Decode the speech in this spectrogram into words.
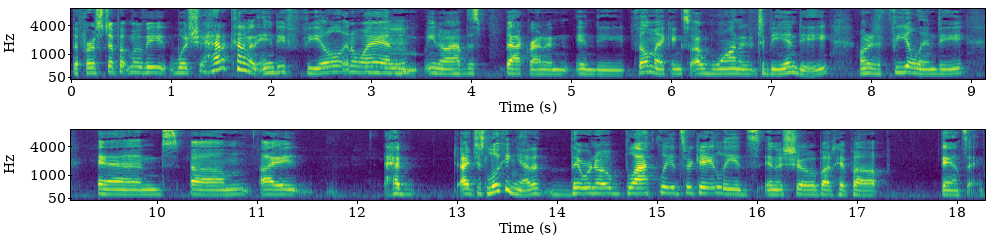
the first Step Up movie, which had a kind of an indie feel in a way. And you know, I have this background in indie filmmaking, so I wanted it to be indie. I wanted it to feel indie, and um, I had. I just looking at it, there were no black leads or gay leads in a show about hip hop dancing.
